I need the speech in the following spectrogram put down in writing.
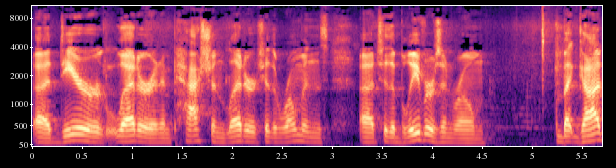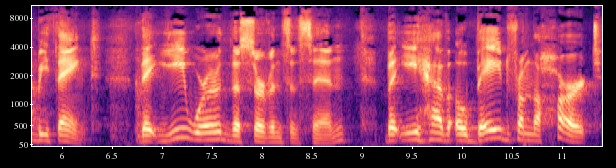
uh, dear letter, an impassioned letter to the Romans, uh, to the believers in Rome. But God be thanked that ye were the servants of sin, but ye have obeyed from the heart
